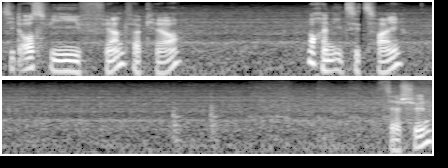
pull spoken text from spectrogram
Sieht aus wie Fernverkehr. Noch ein IC2. Sehr schön.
